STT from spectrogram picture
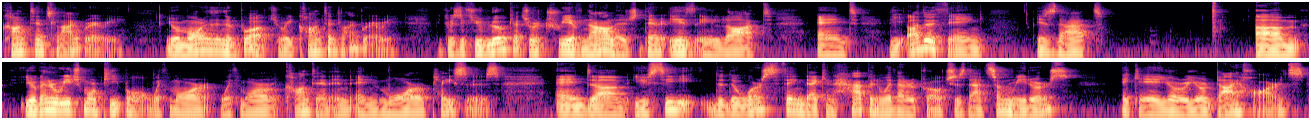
content library. You're more than a book. You're a content library because if you look at your tree of knowledge, there is a lot. And the other thing is that um, you're going to reach more people with more with more content in, in more places. And um, you see, the, the worst thing that can happen with that approach is that some readers, aka your your diehards,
